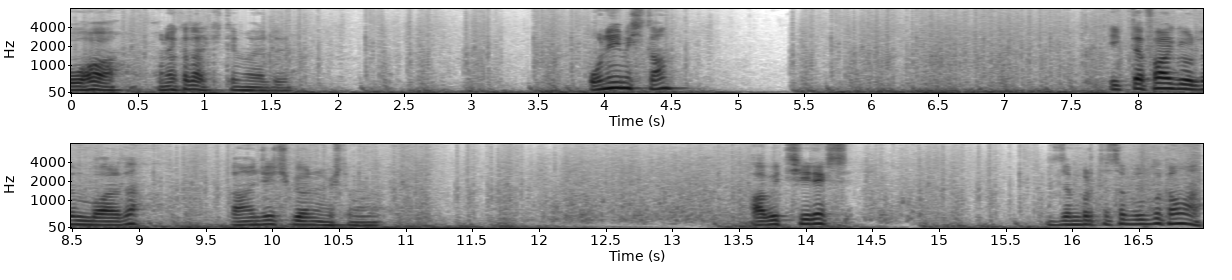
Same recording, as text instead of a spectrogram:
Oha, o ne kadar kitim verdi. O neymiş lan? İlk defa gördüm bu arada. Daha önce hiç görmemiştim onu. Abi T-Rex zımbırtısı bulduk ama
